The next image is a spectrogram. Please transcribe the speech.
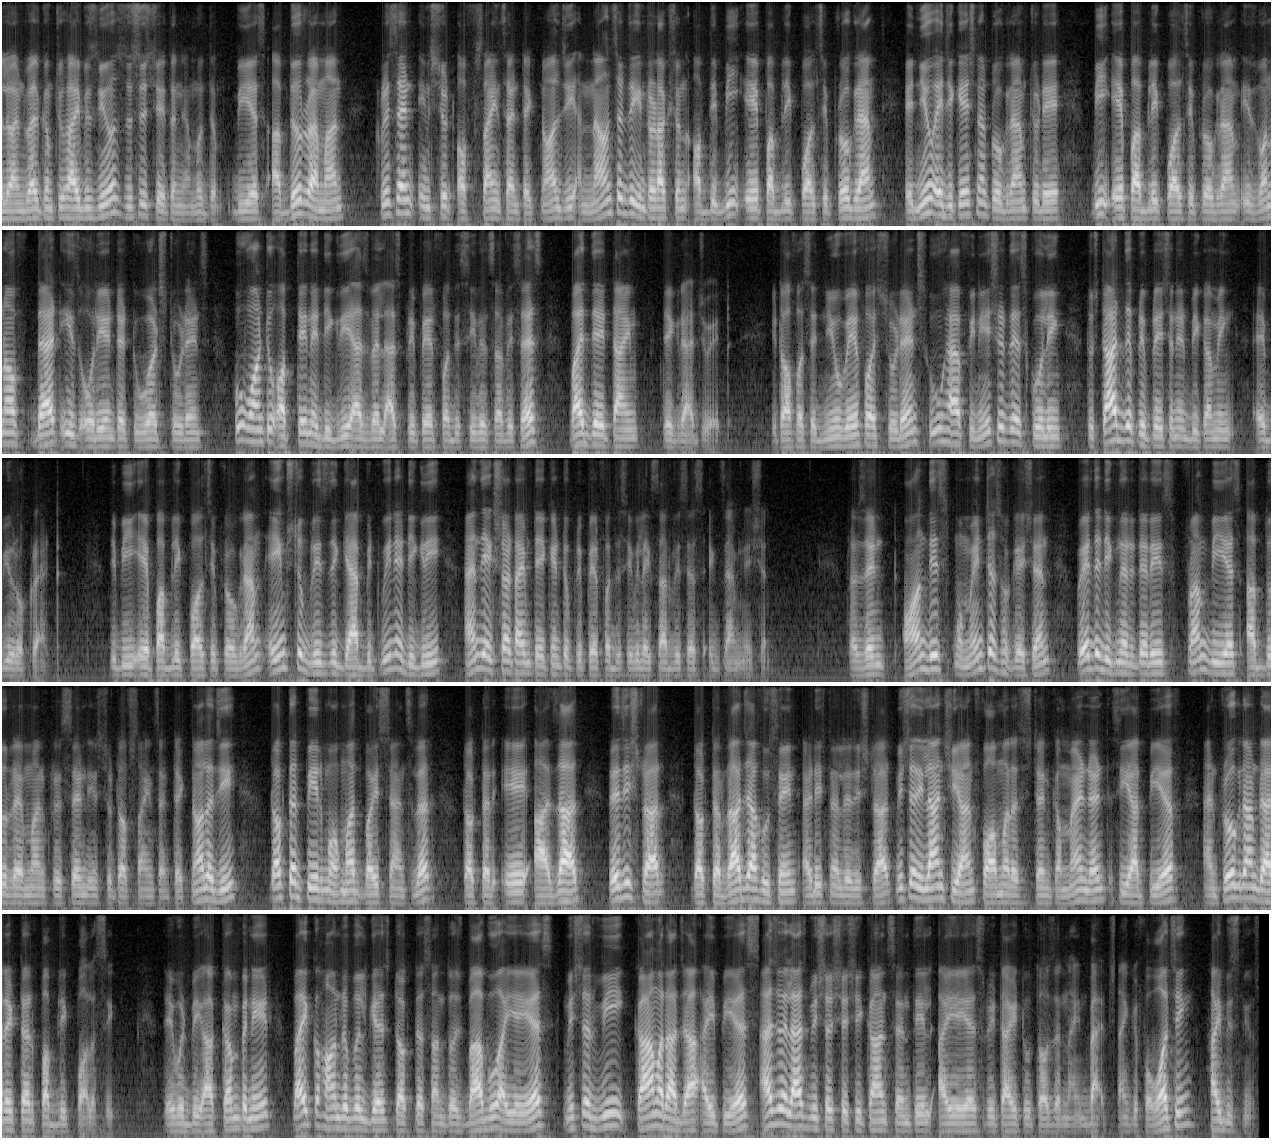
Hello and welcome to Hybiz News. This is Chaitanya Muddam. B.S. Abdur Rahman, Crescent Institute of Science and Technology announced the introduction of the BA Public Policy Program, a new educational program today. BA Public Policy Program is one of that is oriented towards students who want to obtain a degree as well as prepare for the civil services by the time they graduate. It offers a new way for students who have finished their schooling to start their preparation in becoming a bureaucrat. The BA Public Policy Program aims to bridge the gap between a degree and the extra time taken to prepare for the civil services examination. Present on this momentous occasion were the dignitaries from BS Abdur Rahman Crescent Institute of Science and Technology, Dr. Peer Mohamed Vice Chancellor, Dr. A. Azad, Registrar, Dr. Raja Hussain, Additional Registrar, Mr. Ilanchezhian, former Assistant Commandant, CRPF and Program Director, Public Policy. They would be accompanied by Honorable guest Dr. Santhosh Babu, IAS, Mr. V. Kamaraja, IPS, as well as Mr. Shashikanth Senthil, IAS, retired 2009 batch. Thank you for watching Hybiz News.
